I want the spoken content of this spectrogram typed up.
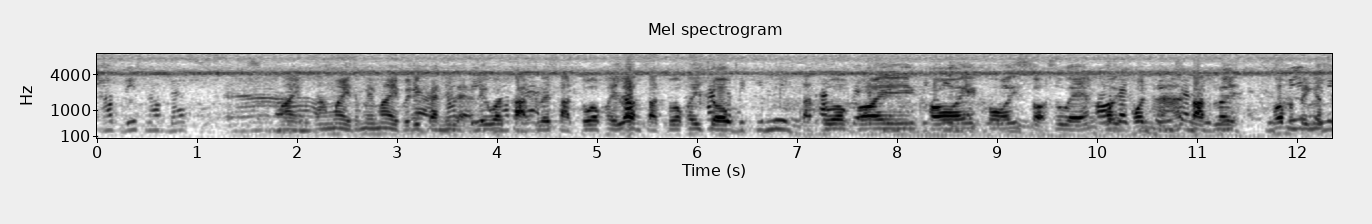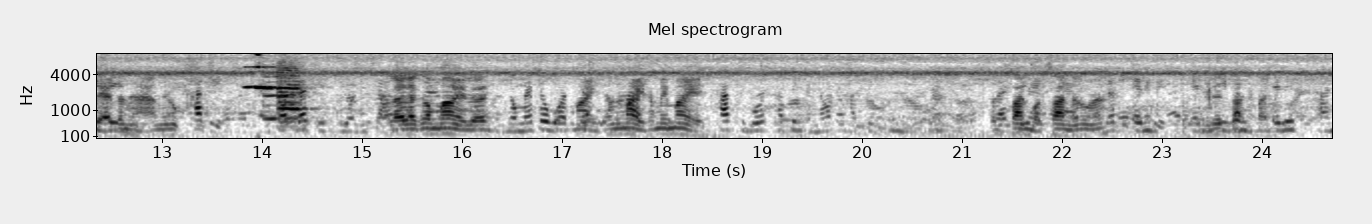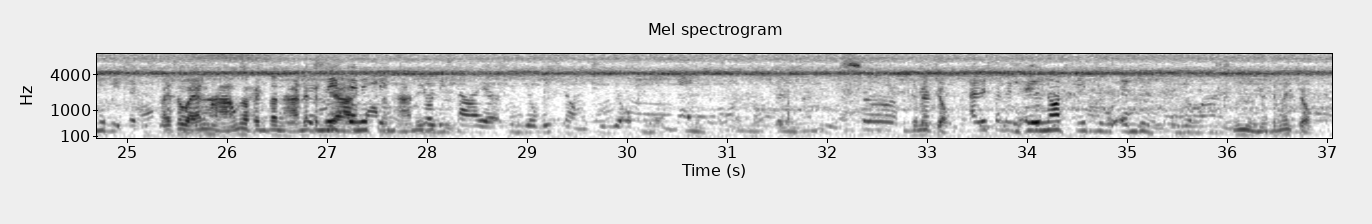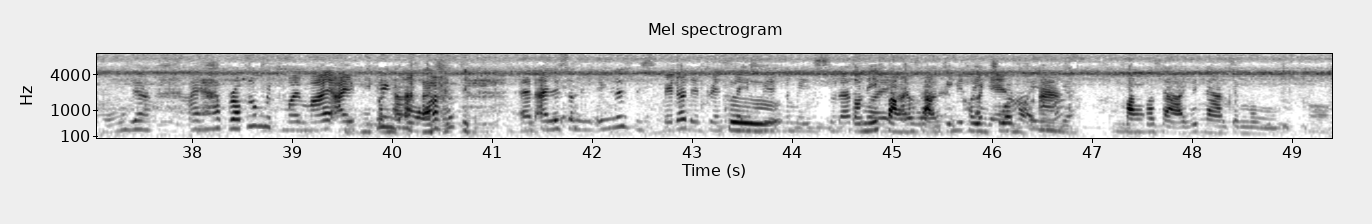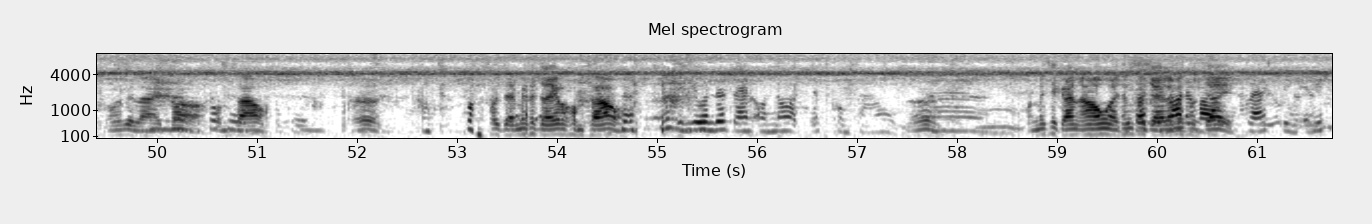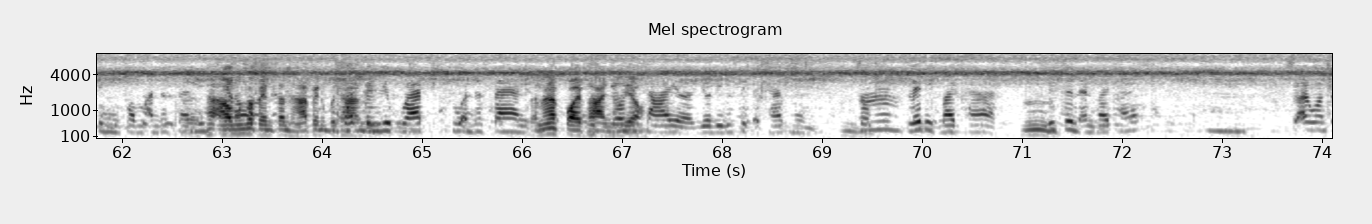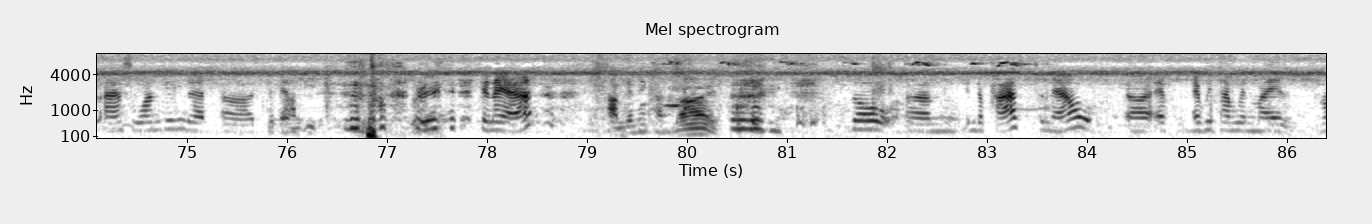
not this, not that. Uh, ไหม้มันทั้งไหม้ทั้งไม่ไหม้ไปด้วยกันนี่แหละ Yeah, not เรียกว่า this, ตัด not that. เลยตัดตัวค่อยเริ่มตัดตัวค่อยจ Cut บ the beginning. ตัด cut ตัว the คอย beginning, คอยคอย beginning. เสาะแสวง All คอย that ค้นหา intention ตัดเลย to see- เพราะมันเป็นกระแส anything. ตัณหาไงลูก Cut it. Because that is your อะไร desire. แล้วก็ไหม้เลย No matter what. ไหม้ just ทั้งไหม้ทั้งไม่ไหม้ Cut to both cutting and not cutting. สั้นๆหมดสั้นนะลูกนะ Just end it. And ไม่ได้ตัด even ไป any tiny bit that is ไปแสวงหามันก็เป็นตัณหาในปัญ Seek ญาตั anything ณหานี่ your desire in your wisdom, in your opinion. เป็นอย่างนั้น So มันจะไม่จบ I listen in It will not give you ending in your mind. อืมมันจะไม่จบ Yeah, I have problem with my mind. I มีปัญ think หา more, and I listen in English is better than translate in Vietnamese. So that's ตอนนี้ why ฟัง I ภาษาอัง want กฤษ to เขา meet ยังชั่ว again หน่อย to นึง ask. เนี่ยฟังภาษาเวียดนามจะงง อ๋อก็ไม่เป็นไรก็คอมเซาเออ เข้าใจไม่เข้าใจก็คอมเซา If you understand or not just come sound เออ มันไม่ใช่การเอาไงทั้งเข้า because ใจ it's แล้วไม่ not เข้าใจ about grasping anything from understanding ถ้าเอามันก็เป็นตัณหาเป็นอุปทาน because อี when ก you grasp to understand แต่นั้นปล่อยผ่านอย่าง your เดียว desire your delusive attachment so Mm. let it bypass อืม listen and bypass So I want to ask one thing that uh, จะถามอีก can I ask? ถามได้ไหมคะ ได้ So um, in the past to now, uh, ev- every time when my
